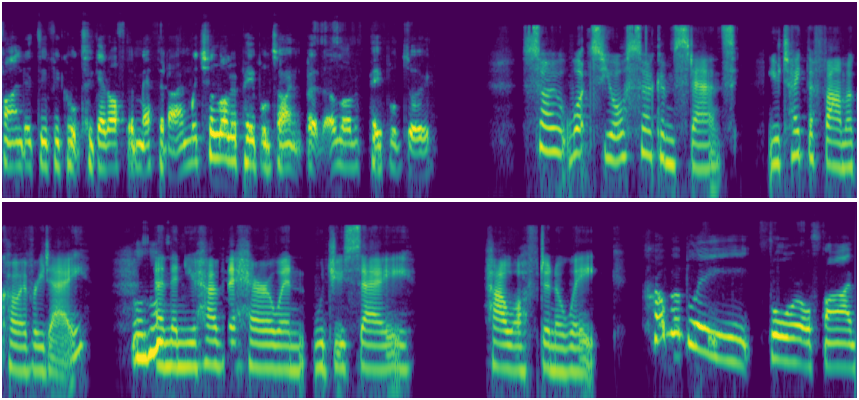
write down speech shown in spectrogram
find it difficult to get off the methadone, which a lot of people don't, but a lot of people do. So, what's your circumstance? You take the pharmaco every day, mm-hmm. and then you have the heroin, would you say, how often a week? Probably four or five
